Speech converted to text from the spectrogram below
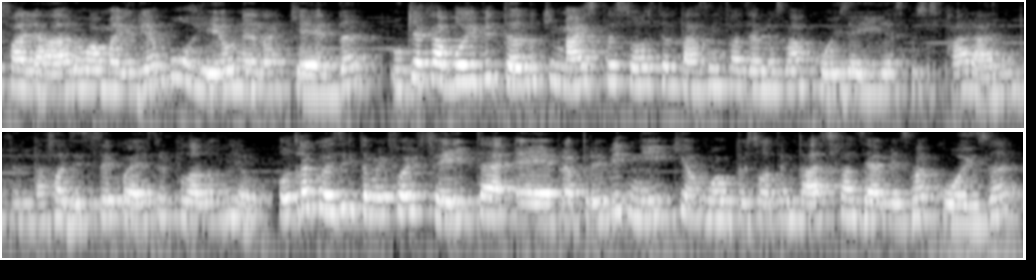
falharam, a maioria morreu, né, na queda, o que acabou evitando que mais pessoas tentassem fazer a mesma coisa e aí as pessoas pararam de tentar fazer esse sequestro e pular do avião. Outra coisa que também foi feita é para prevenir que alguma pessoa tentasse fazer a mesma coisa,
